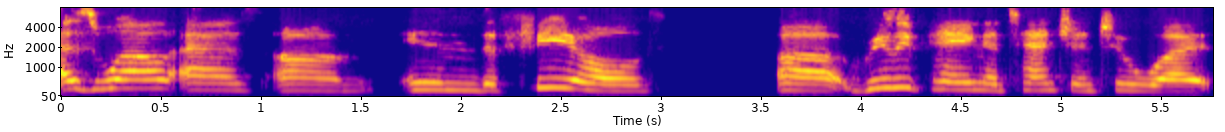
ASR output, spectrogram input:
as well as um, in the field, uh, really paying attention to what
